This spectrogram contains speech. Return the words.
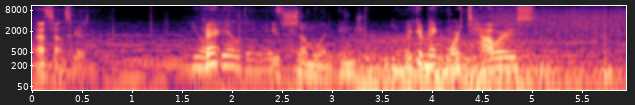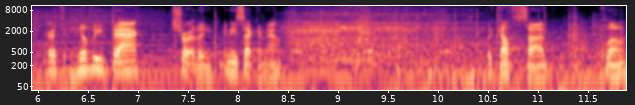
That sounds good. Your Okay. building is, Is someone injured? We could make more towers. Earth, he'll be back shortly, any second now. The Kel'Thuzad clone.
